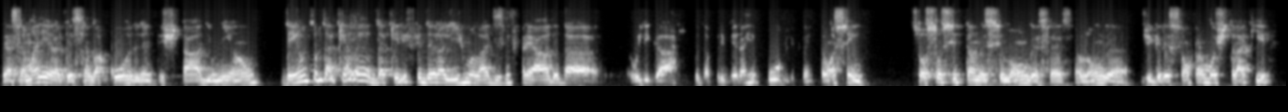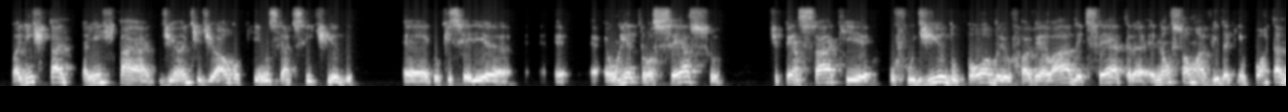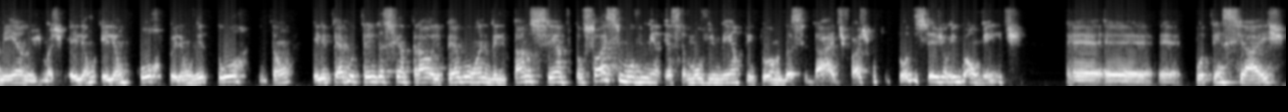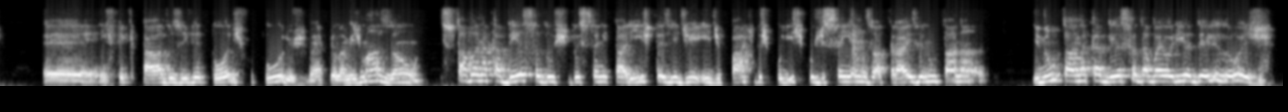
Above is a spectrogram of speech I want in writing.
dessa maneira, tecendo acordos entre Estado e União, dentro daquela, daquele federalismo lá desenfreado da oligárquico da Primeira República. Então, assim, só estou citando esse longa, essa, essa longa digressão para mostrar que a gente está a gente está diante de algo que, num certo sentido, é, o que seria é, é um retrocesso de pensar que o fudido, o pobre, o favelado, etc., é não só uma vida que importa menos, mas ele é um, ele é um corpo, ele é um vetor. Então, ele pega o trem da central, ele pega o ônibus, ele está no centro. Então, só esse movimento, esse movimento em torno da cidade faz com que todos sejam igualmente é, é, é, potenciais é, infectados e vetores futuros, né, pela mesma razão. Isso estava na cabeça dos, dos sanitaristas e de, e de parte dos políticos de 100 anos atrás e não está na, e não está na cabeça da maioria deles hoje.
